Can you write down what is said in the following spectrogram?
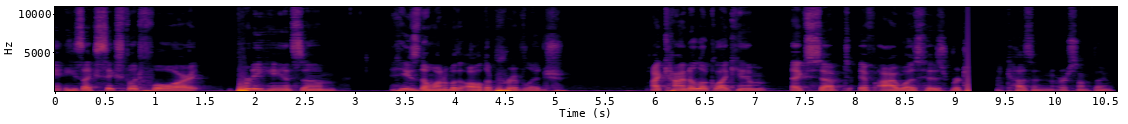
And he's like six foot four, pretty handsome. He's the one with all the privilege. I kind of look like him, except if I was his retired cousin or something.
